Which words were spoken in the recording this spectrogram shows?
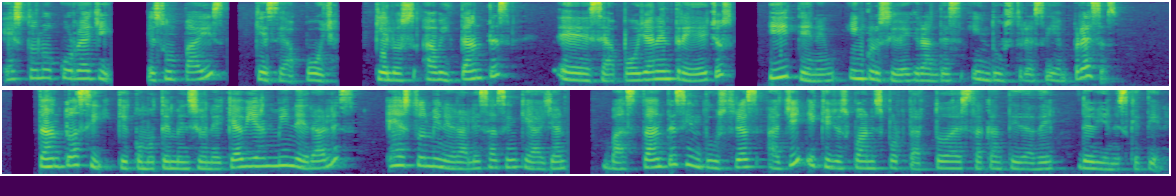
Esto no ocurre allí. Es un país que se apoya, que los habitantes eh, se apoyan entre ellos y tienen inclusive grandes industrias y empresas. Tanto así que como te mencioné que habían minerales, estos minerales hacen que hayan bastantes industrias allí y que ellos puedan exportar toda esta cantidad de, de bienes que tienen.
